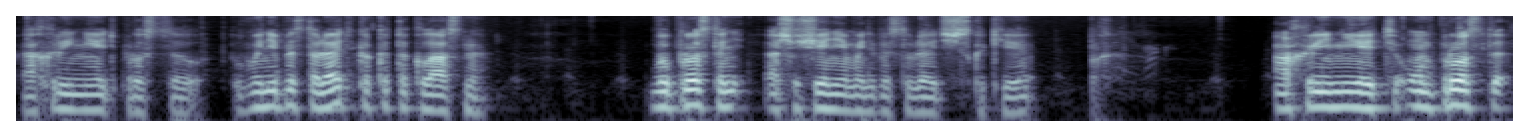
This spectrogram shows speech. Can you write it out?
Охренеть просто. Вы не представляете, как это классно. Вы просто... Не... Ощущения мы не представляете сейчас какие. Охренеть, он просто...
